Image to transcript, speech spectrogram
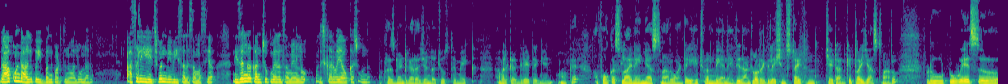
రాకుండా ఆగిపోయి ఇబ్బంది పడుతున్న వాళ్ళు ఉన్నారు. అసలు ఈ హెచ్ వన్ బి వీసాల సమస్య నిజంగా కంచూపు మేరల సమయంలో పరిష్కారం అయ్యే అవకాశం ఉందా? ప్రెసిడెంట్ గారి అజెండా చూస్తే make America great again okay ఆ ఫోకస్లో ఆయన ఏం చేస్తున్నారు అంటే ఈ హెచ్ వన్ బి అనేది దాంట్లో రెగ్యులేషన్స్ టైటన్ చేయడానికి ట్రై చేస్తున్నారు. ఇప్పుడు టూ వేస్ uh,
